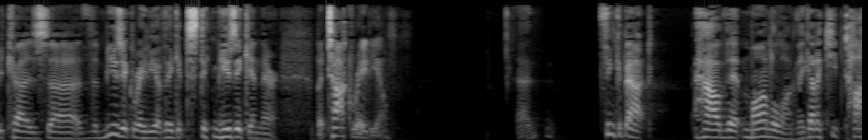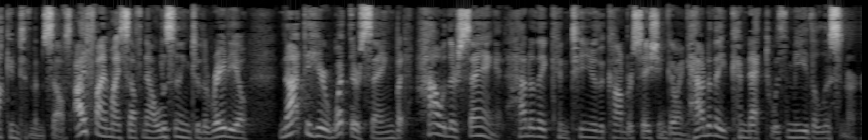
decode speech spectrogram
because uh, the music radio, they get to stick music in there. But talk radio. Think about how that monologue, they got to keep talking to themselves. I find myself now listening to the radio, not to hear what they're saying, but how they're saying it. How do they continue the conversation going? How do they connect with me, the listener?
